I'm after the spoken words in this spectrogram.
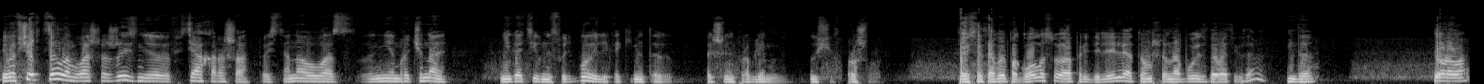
И вообще в целом ваша жизнь э, вся хороша. То есть она у вас не омрачена негативной судьбой или какими-то большими проблемами, идущих с прошлого. То есть это вы по голосу определили о том, что она будет сдавать экзамен? Да. Здорово.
